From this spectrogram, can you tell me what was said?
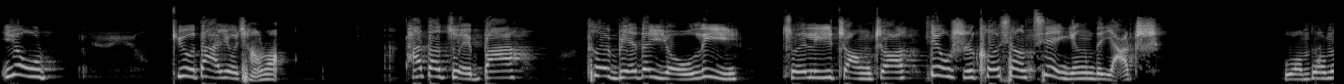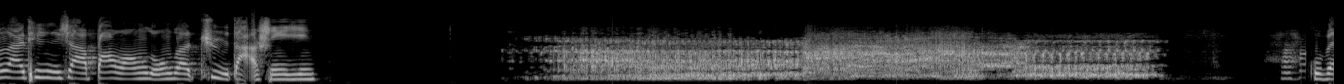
又又大又强壮，它的嘴巴特别的有力，嘴里长着六十颗像剑一样的牙齿。我们我们来听一下霸王龙的巨大声音。古贝。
